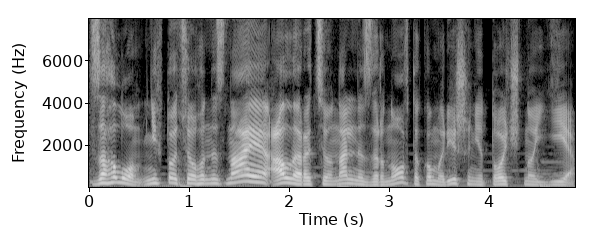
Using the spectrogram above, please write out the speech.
Загалом ніхто цього не знає, але раціональне зерно в такому рішенні точно є.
